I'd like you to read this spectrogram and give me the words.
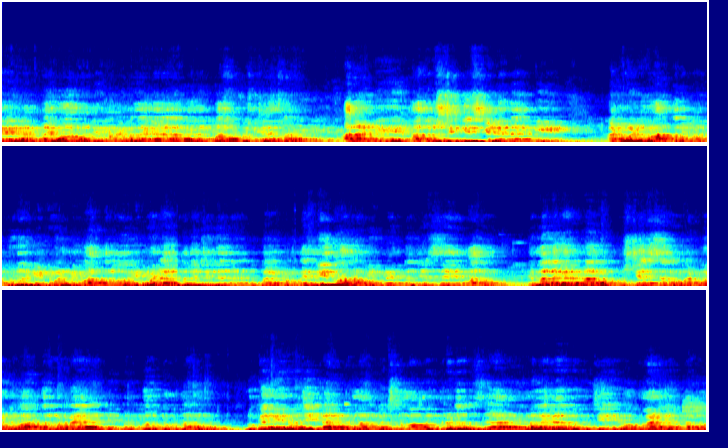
రైల్వే ఫ్లైఓవర్ ఉంది మన ఎమ్మెల్యే గారు ఎలా దానికోసం కృషి చేస్తారు. అలాంటి ఆ దృష్టికి తీసుకెళ్ళేదానికి అటువంటి వార్తలు మన గూడూరుకి ఎటువంటి వార్తలు ఎటువంటి అభివృద్ధి చెందేదానికి ఉపయోగపడతాయి. మీ ద్వారా మీ ప్రయత్నం చేస్తే వారు ఎమ్మెల్యే గారు ఎలాగో కృషి చేస్తారు అటువంటి వార్తలు కూడా రాయాలని చెప్పి కోరుకుంటున్నాను. ముఖ్యంగా ఈ ఈ కార్యక్రమానికి వచ్చిన మా మిత్రుడు ఎమ్మెల్యే గారి గురించి ఒక మాట చెప్తాను.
